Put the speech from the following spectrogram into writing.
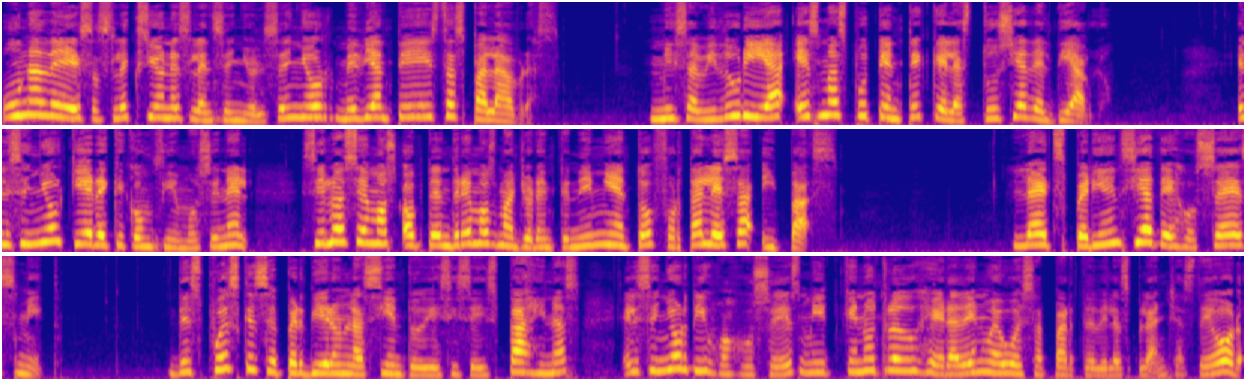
Una de esas lecciones la enseñó el Señor mediante estas palabras. Mi sabiduría es más potente que la astucia del diablo. El Señor quiere que confiemos en Él. Si lo hacemos obtendremos mayor entendimiento, fortaleza y paz. La experiencia de José Smith. Después que se perdieron las 116 páginas, el señor dijo a José Smith que no tradujera de nuevo esa parte de las planchas de oro,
